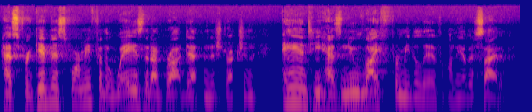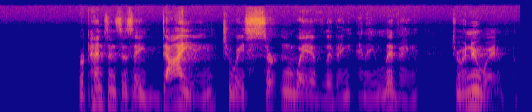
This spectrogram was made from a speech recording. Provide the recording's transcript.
has forgiveness for me for the ways that I've brought death and destruction, and he has new life for me to live on the other side of it. Repentance is a dying to a certain way of living and a living to a new way of living.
